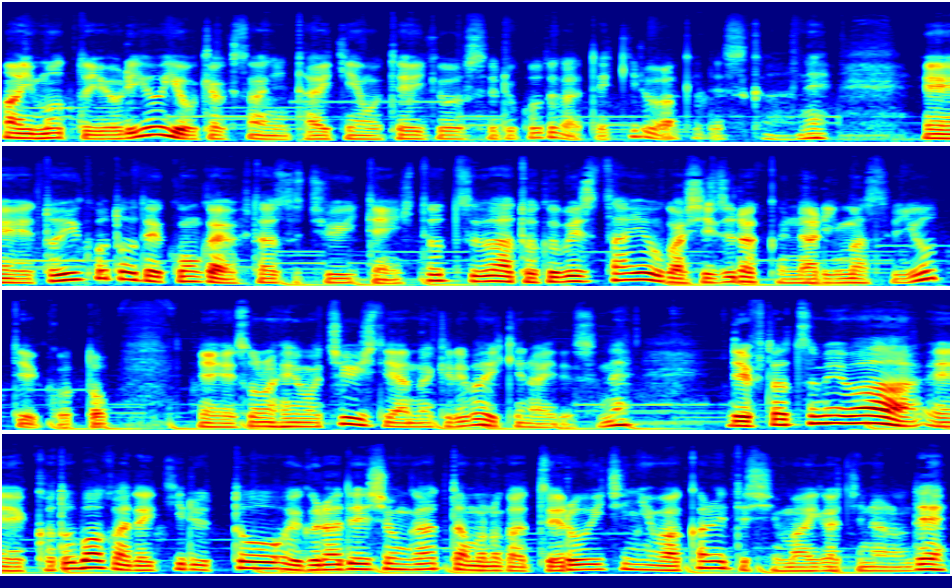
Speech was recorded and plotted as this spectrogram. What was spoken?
まあ、もっとより良いお客さんに体験を提供することができるわけですからね。えー、ということで、今回は2つ注意点。1つは特別対応がしづらくなりますよっていうこと。えー、その辺は注意してやらなければいけないですね。で2つ目は、えー、言葉ができるとグラデーションがあったものが01に分かれてしまいがちなので、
